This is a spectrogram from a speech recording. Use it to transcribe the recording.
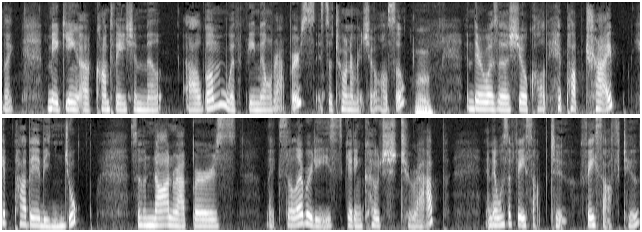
like making a compilation mil- album with female rappers. It's a tournament show also. Mm. And there was a show called Hip Hop Tribe, Hip Hop So non-rappers like celebrities getting coached to rap And it was a face off too, face off too.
